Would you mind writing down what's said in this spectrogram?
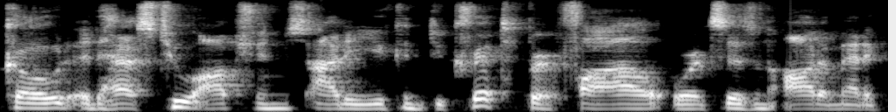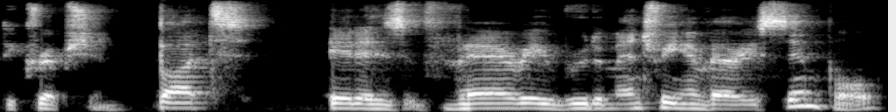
code. It has two options. Either you can decrypt per file or it says an automatic decryption. But it is very rudimentary and very simple.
